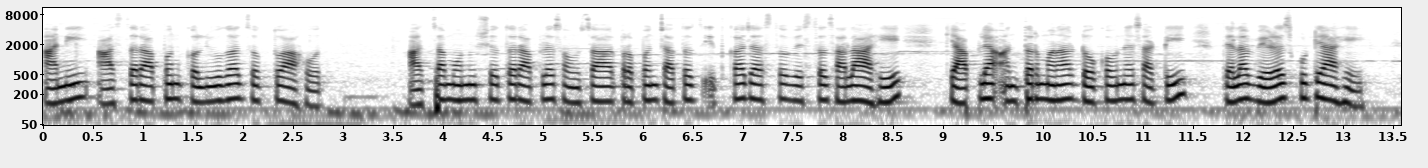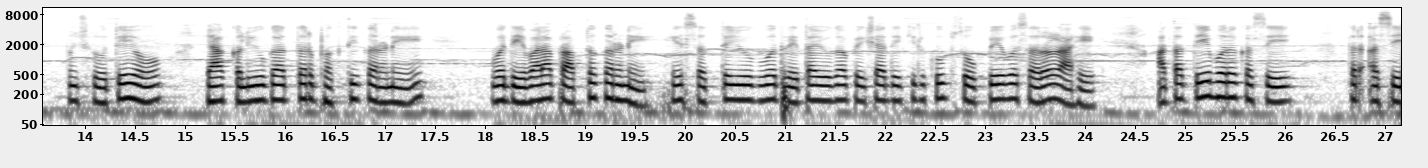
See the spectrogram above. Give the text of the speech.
आणि आज तर आपण कलयुगात जगतो आहोत. आजचा मनुष्य तर आपल्या संसार प्रपंचातच इतका जास्त व्यस्त झाला आहे की आपल्या अंतर्मनात डोकवण्यासाठी त्याला वेळच कुठे आहे? पण श्रोते हो ह्या कलियुगात तर भक्ती करणे व देवाला प्राप्त करणे हे सत्ययुग व त्रेतायुगापेक्षा देखील खूप सोपे व सरळ आहे. आता ते बरं कसे? तर असे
